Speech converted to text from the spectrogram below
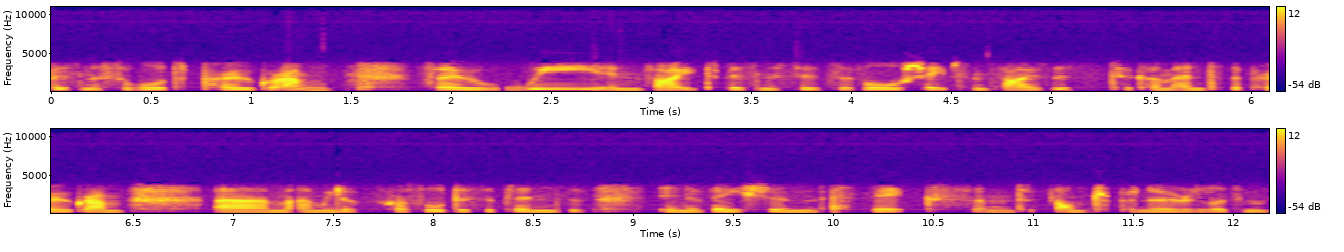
business awards programme. So, we invite businesses of all shapes and sizes to come enter the programme, um, and we look across all disciplines of innovation, ethics, and entrepreneurialism.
